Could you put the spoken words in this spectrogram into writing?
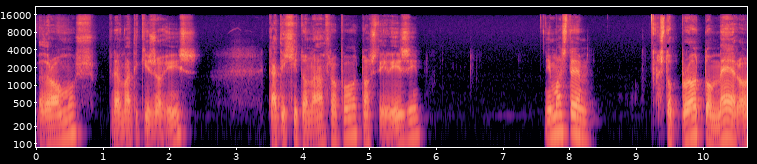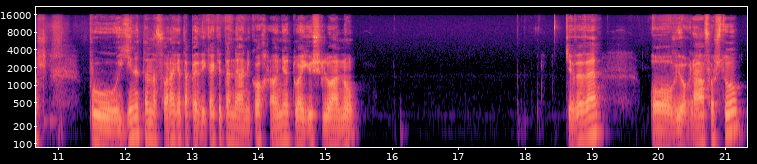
δρόμους πνευματικής ζωής κατηχεί τον άνθρωπο, τον στηρίζει είμαστε στο πρώτο μέρος που γίνεται αναφορά για τα παιδικά και τα νεανικό χρόνια του Αγίου Σιλουανού. Και βέβαια ο βιογράφος του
